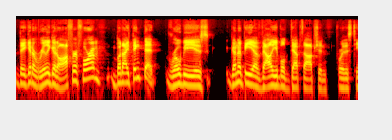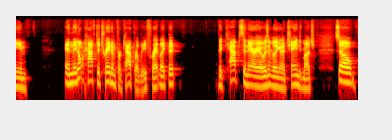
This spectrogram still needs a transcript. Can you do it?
they get a really good offer for him, but I think that Roby is going to be a valuable depth option for this team, and they don't have to trade him for cap relief, right? Like the the cap scenario isn't really going to change much. So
